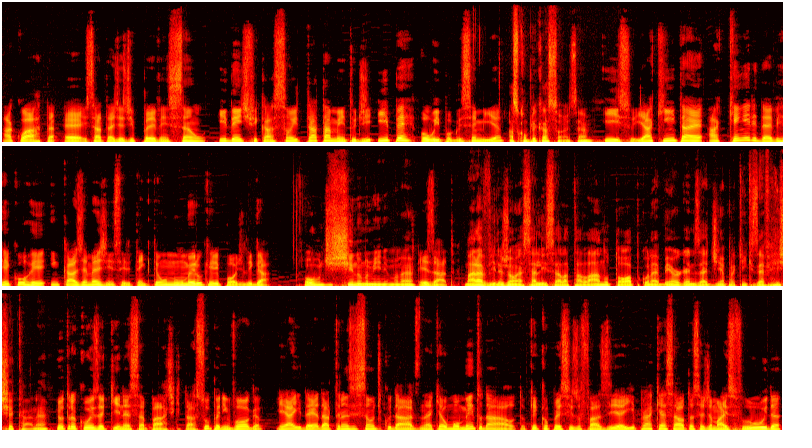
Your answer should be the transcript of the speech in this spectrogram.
A quarta é estratégias de prevenção, identificação e tratamento de hiper ou hipoglicemia. As complicações, né? Isso. E a quinta é a quem ele deve recorrer em caso de emergência. Ele tem que ter um número que ele pode ligar. Ou um destino, no mínimo, né? Exato. Maravilha, João. Essa lista ela tá lá no tópico, né? Bem organizadinha para quem quiser rechecar, né? E outra coisa aqui nessa parte que tá super em voga é a ideia da transição de cuidados, né? Que é o momento da alta. O que, que eu preciso fazer aí para que essa alta seja mais fluida,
